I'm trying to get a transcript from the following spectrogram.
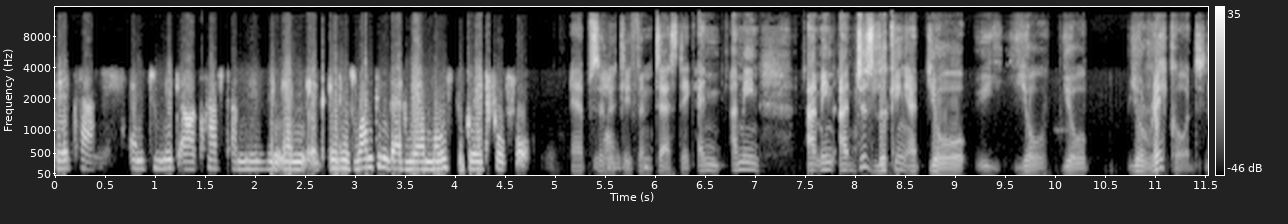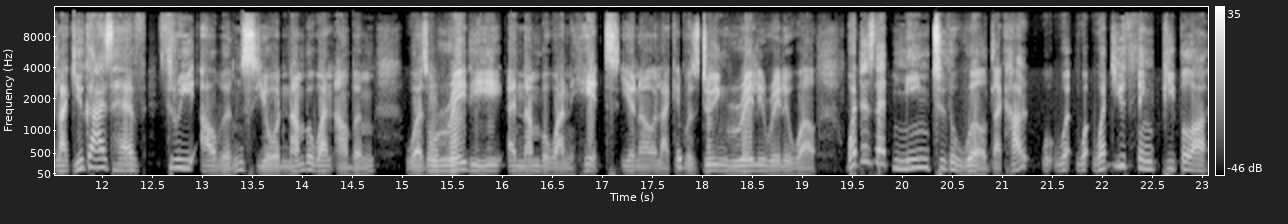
better and to make our craft amazing. And it, it is one thing that we are most grateful for. Absolutely fantastic. And I mean, I mean, I'm just looking at your your your your record. Like you guys have three albums. Your number one album was already a number one hit. You know, like it was doing really, really well. What does that mean to the world? Like how? What, what, what do you think people are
